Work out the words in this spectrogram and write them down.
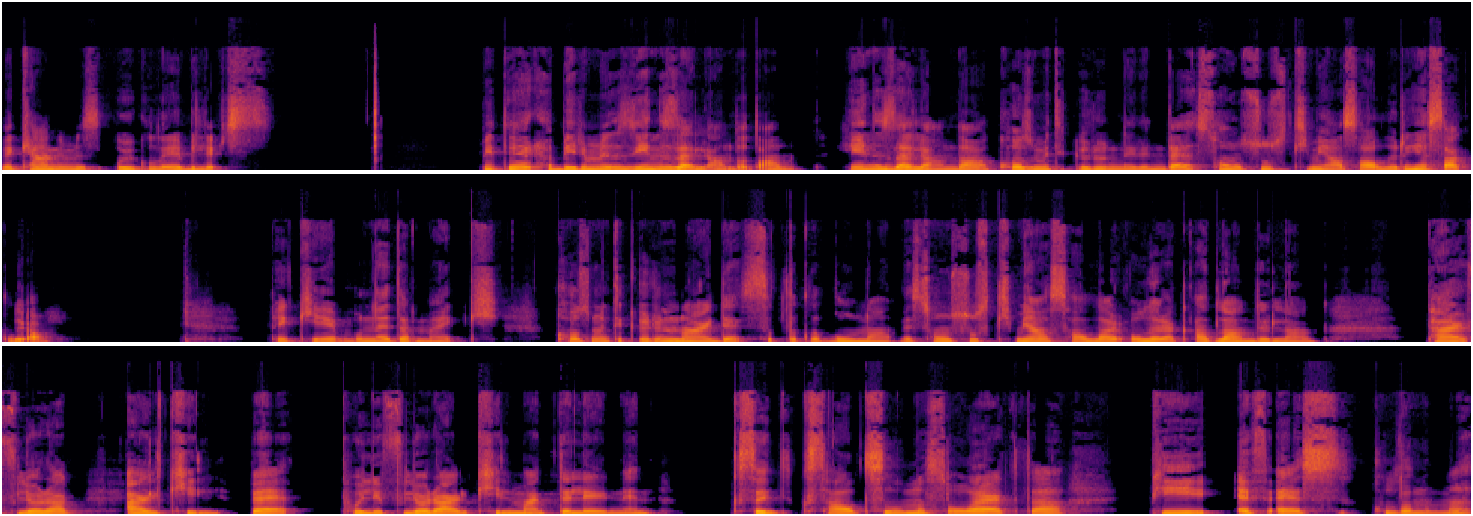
ve kendimiz uygulayabiliriz. Bir diğer haberimiz Yeni Zelanda'dan. Yeni Zelanda kozmetik ürünlerinde sonsuz kimyasalları yasaklıyor. Peki bu ne demek? Kozmetik ürünlerde sıklıkla bulunan ve sonsuz kimyasallar olarak adlandırılan perfluoralkil ve polifluoralkil maddelerinin kısa, kısaltılması olarak da PFS kullanımı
